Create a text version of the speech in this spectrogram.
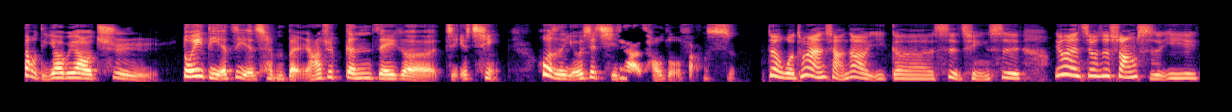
到底要不要去堆叠自己的成本，然后去跟这个节庆，或者有一些其他的操作方式。对，我突然想到一个事情是，因为就是双十一，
